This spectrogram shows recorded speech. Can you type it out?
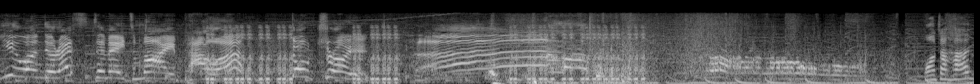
You underestimate my power! Don't try it! Ah! Want a hug?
